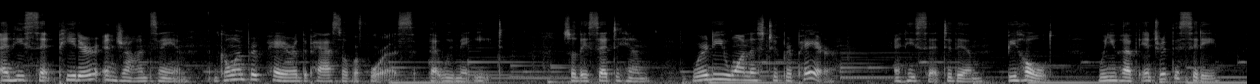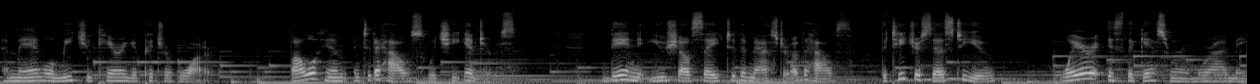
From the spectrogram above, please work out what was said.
And he sent Peter and John, saying, Go and prepare the Passover for us, that we may eat. So they said to him, where do you want us to prepare? And he said to them, Behold, when you have entered the city, a man will meet you carrying a pitcher of water. Follow him into the house which he enters. Then you shall say to the master of the house, The teacher says to you, Where is the guest room where I may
